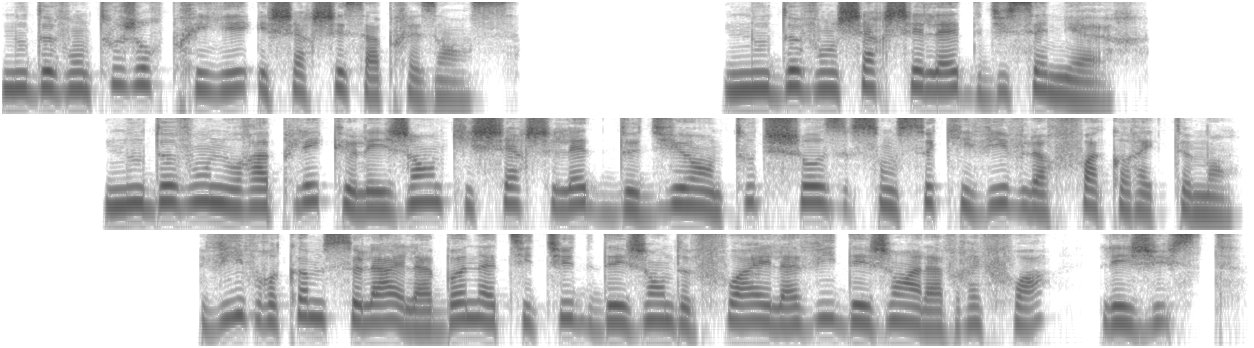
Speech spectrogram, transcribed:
nous devons toujours prier et chercher sa présence. Nous devons chercher l'aide du Seigneur. Nous devons nous rappeler que les gens qui cherchent l'aide de Dieu en toutes choses sont ceux qui vivent leur foi correctement. Vivre comme cela est la bonne attitude des gens de foi et la vie des gens à la vraie foi, les justes.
